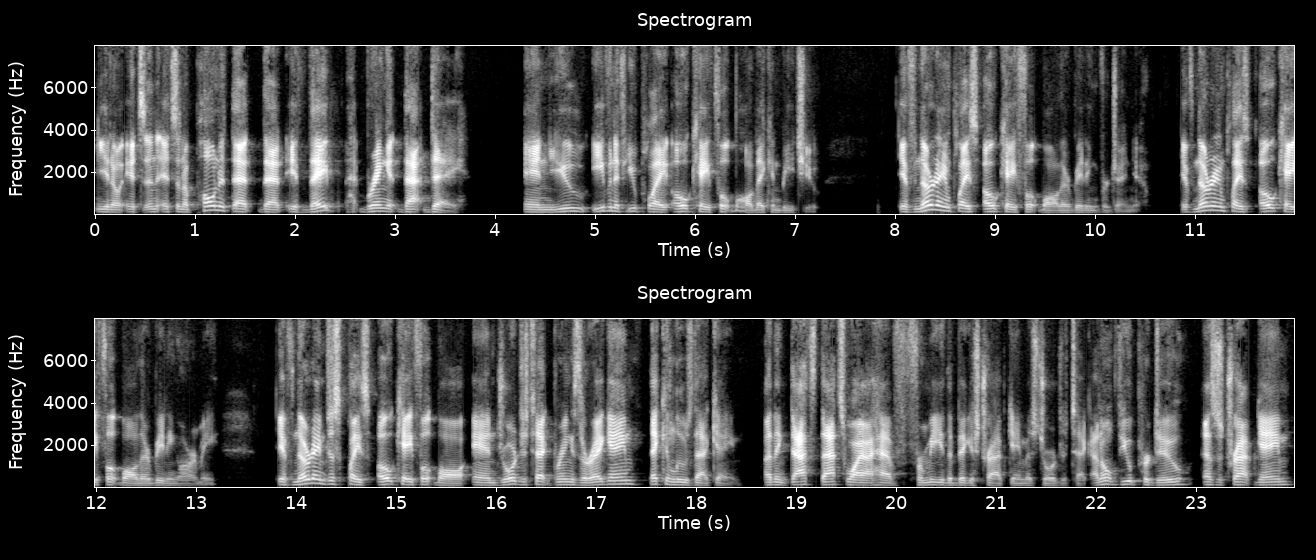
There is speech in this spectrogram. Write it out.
you know, it's an it's an opponent that that if they bring it that day, and you even if you play okay football, they can beat you. If Notre Dame plays okay football, they're beating Virginia. If Notre Dame plays okay football, they're beating Army. If Notre Dame just plays okay football and Georgia Tech brings their A game, they can lose that game. I think that's that's why I have for me the biggest trap game is Georgia Tech. I don't view Purdue as a trap game.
